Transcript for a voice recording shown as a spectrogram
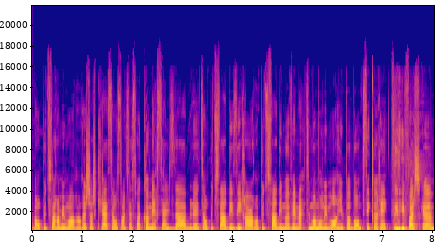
bon, on peut-tu faire un mémoire en recherche-création sans que ça soit commercialisable, tu sais, on peut-tu faire des erreurs, on peut-tu faire des mauvais... Tu sais, moi, mon mémoire, il est pas bon, puis c'est correct, tu sais, des fois, je suis comme,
